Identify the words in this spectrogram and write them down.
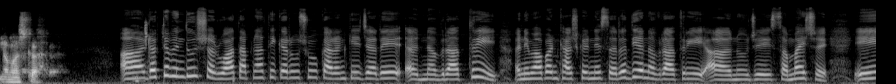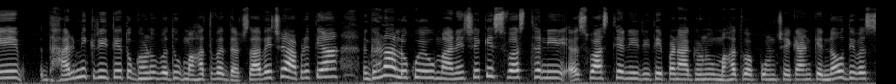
નમસ્કાર. ડૉક્ટર બિંદુ શરૂઆત આપનાથી કરું છું કારણ કે જ્યારે નવરાત્રિ અને એમાં પણ ખાસ કરીને શરદીય નવરાત્રિ અ, જે સમય છે એ ધાર્મિક રીતે તો ઘણું બધું મહત્ત્વ દર્શાવે છે. આપણે ત્યાં ઘણા લોકો એવું માને છે કે સ્વસ્થની સ્વાસ્થ્યની રીતે પણ આ ઘણું મહત્ત્વપૂર્ણ છે કારણ કે નવ દિવસ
